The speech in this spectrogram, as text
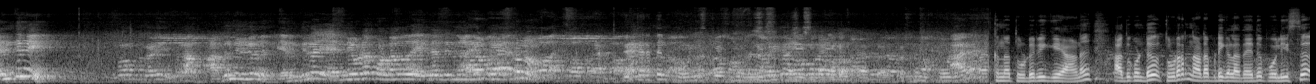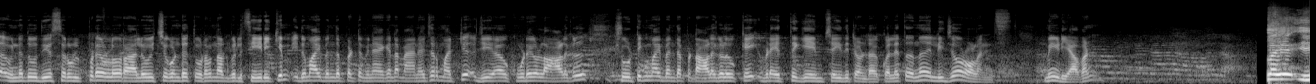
എന്തിനാ? അത് നില്ലുന്നു. എന്തിനാ എന്നെ ഇവിടെ കൊണ്ടുവന്നത്? എന്നെ എന്തിനാ കൊണ്ടുവന്നത്? ഇത്തരത്തിൽ പോലീസ് സ്റ്റേഷനുകളിൽ നടക്കുന്ന തുടരുകയാണ്. അതുകൊണ്ട് തുടർ നടപടികൾ അതായത് പോലീസ് ഉന്നത ഉദ്യോഗസ്ഥർ ഉൾപ്പെടെയുള്ളവർ ആലോചിച്ചുകൊണ്ട് തുടർ നടപടി സ്വീകരിക്കും. ഇതുമായി ബന്ധപ്പെട്ട് വിനായകന്റെ മാനേജർ മറ്റ് കൂടെയുള്ള ആളുകൾ ഷൂട്ടിങ്ങുമായി ബന്ധപ്പെട്ട ആളുകളൊക്കെ ഇവിടെ എത്തുകയും ചെയ്തിട്ടുണ്ട്. കൊല്ലത്ത് നിന്ന് ലിജോ റോളൻസ് മീഡിയ വൺ. ഈ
